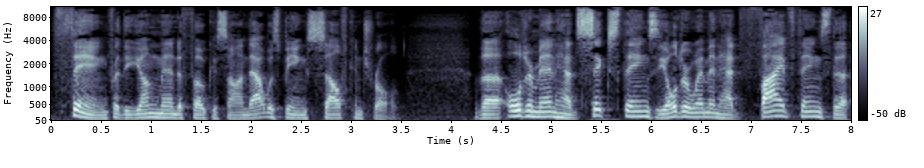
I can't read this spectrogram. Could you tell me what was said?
thing for the young men to focus on that was being self controlled. The older men had six things, the older women had five things, the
